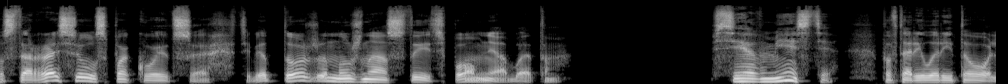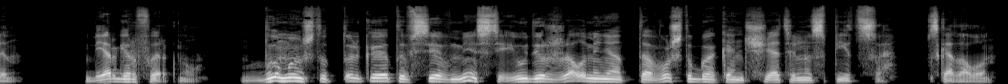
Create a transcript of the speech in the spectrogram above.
Постарайся успокоиться. Тебе тоже нужно остыть, помни об этом. «Все вместе», — повторила Рита Олин. Бергер фыркнул. «Думаю, что только это все вместе и удержало меня от того, чтобы окончательно спиться», — сказал он.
